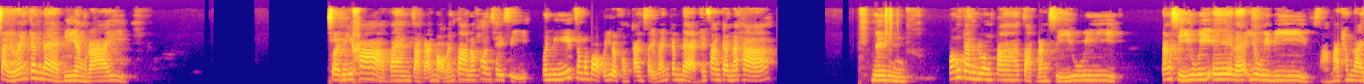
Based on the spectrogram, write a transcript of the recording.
ใส่แว่นกันแดดดีอย่างไร สวัสดีค่ะ แปนจากร้านหมอแว่นตานครชัยศรี วันนี้จะมาบอกประโยชน์ของการใส่แว่นกันแดดให้ฟังกันนะคะ 1. ป้องกันดวงตาจากรังสี UV รังสี UVA และ UVB สามารถทำลาย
